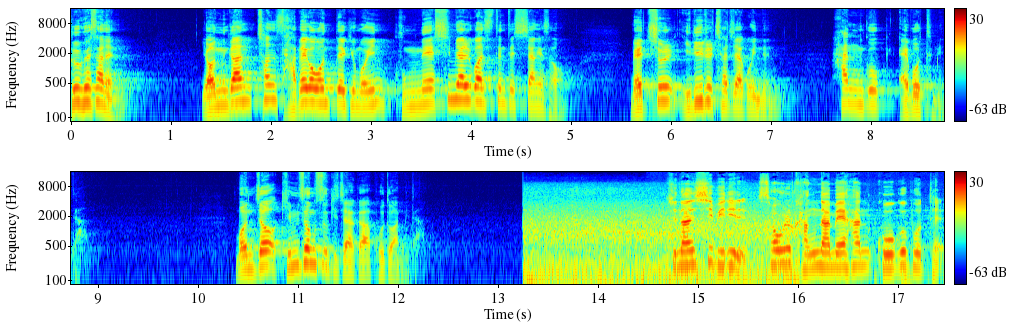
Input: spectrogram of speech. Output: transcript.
그 회사는 연간 1,400억 원대 규모인 국내 심혈관 스텐트 시장에서 매출 1위를 차지하고 있는 한국 에보트입니다. 먼저 김성수 기자가 보도합니다. 지난 11일 서울 강남의 한 고급 호텔.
